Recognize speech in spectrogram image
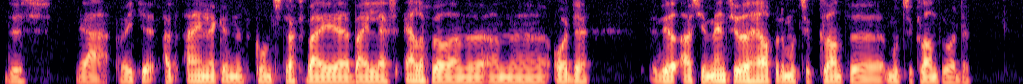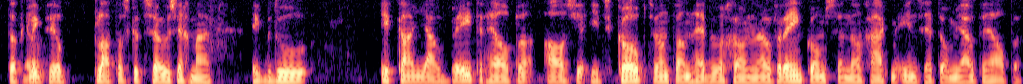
Dus ja, weet je, uiteindelijk, en het komt straks bij, eh, bij les 11 wel aan de aan, de orde. Wil, als je mensen wil helpen, dan moet ze klant, eh, moet ze klant worden. Dat Ja. klinkt heel plat als ik het zo zeg, maar ik bedoel, ik kan jou beter helpen als je iets koopt, want dan hebben we gewoon een overeenkomst en dan ga ik me inzetten om jou te helpen.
